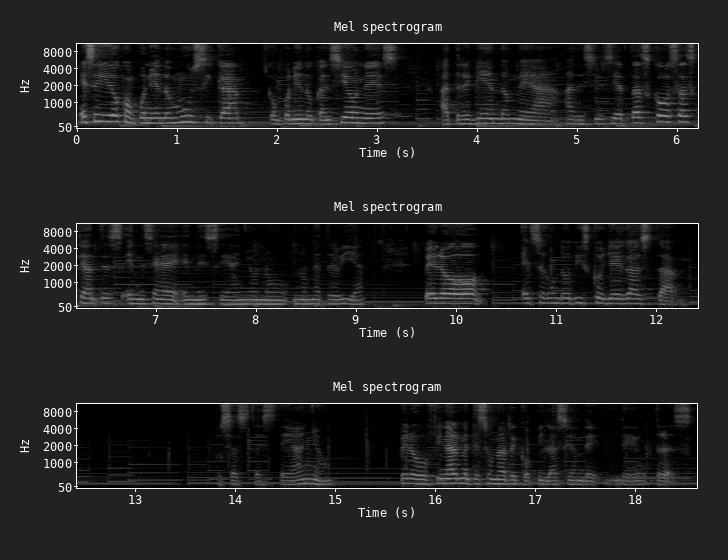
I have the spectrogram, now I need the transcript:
He seguido componiendo música, componiendo canciones, atreviéndome a, decir ciertas cosas que antes en ese, en ese año no, no me atrevía. Pero el segundo disco llega hasta, pues hasta este año, pero finalmente es una recopilación de, otras,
